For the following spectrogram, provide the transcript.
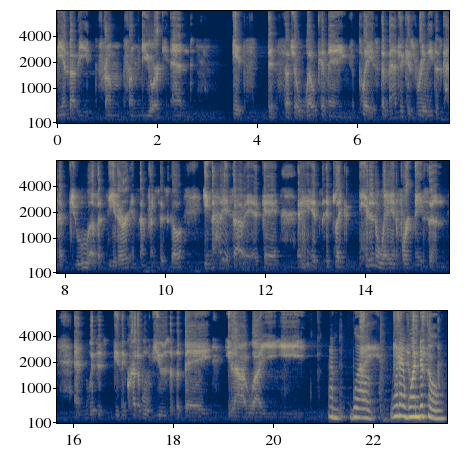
me and David from from New York, and it's been such a welcoming place. The magic is really this kind of jewel of a theater in San Francisco. Y nadie sabe que it's it's like hidden away in Fort Mason, and with this, these incredible views of the bay, y la agua, Um, well, what a wonderful.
